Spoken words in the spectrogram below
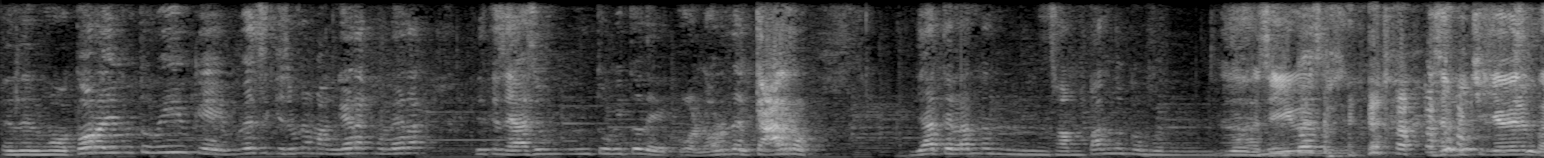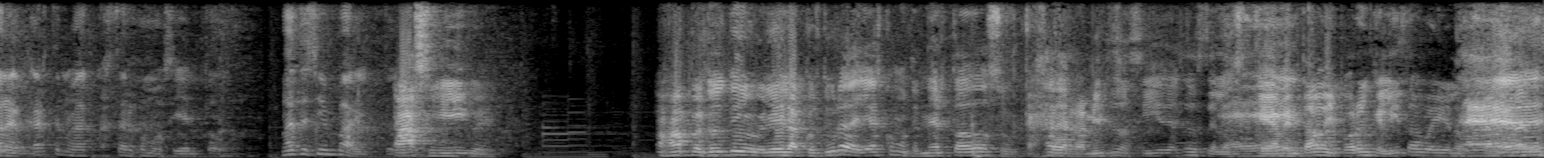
en el motor, hay un tubillo que en vez de que sea una manguera culera, es que se hace un, un tubito de color del carro. Ya te lo andan zampando como en 10 Ah, sí, güey. Pues, ese pinche llavero para el cártel me va a costar como 100. Más de 100 varitos. Ah, sí, güey. Ajá, pero entonces digo, la cultura de allá es como tener todo su caja de herramientas así, de esas de las que Eh. aventaba mi pobre angelito, güey, en Eh,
